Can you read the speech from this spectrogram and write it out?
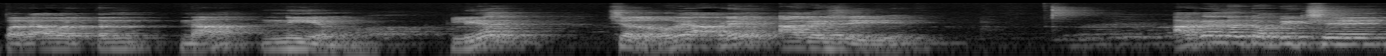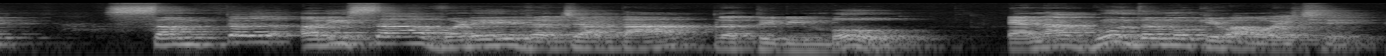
પરાવર્તનના નિયમો. ક્લિયર ચલો, હવે આપણે આગળ જઈએ. આગળનો ટોપિક છે સમતલ અરીસા વડે રચાતા પ્રતિબિંબો. એના ગુણધર્મો કેવા હોય છે?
